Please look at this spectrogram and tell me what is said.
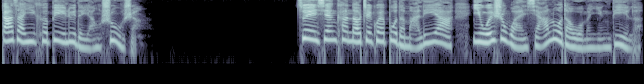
搭在一棵碧绿的杨树上。最先看到这块布的玛利亚，以为是晚霞落到我们营地了，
